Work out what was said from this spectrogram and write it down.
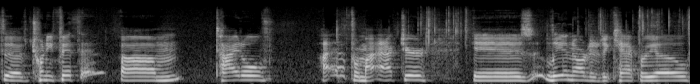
the 25th um, title for my actor is Leonardo DiCaprio.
